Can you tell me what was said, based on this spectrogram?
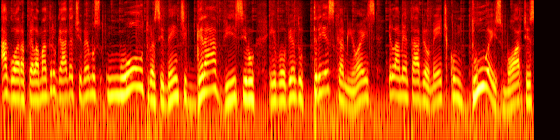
Agora, pela madrugada, tivemos um outro acidente gravíssimo envolvendo três caminhões e, lamentavelmente, com duas mortes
